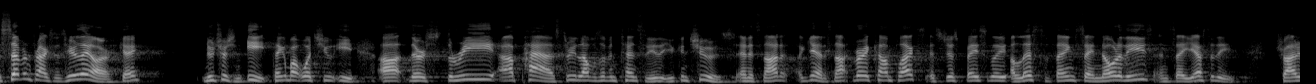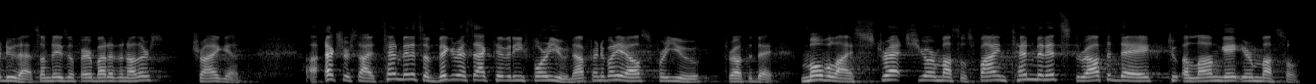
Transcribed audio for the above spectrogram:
Seven practices. Here they are. Okay. Nutrition. Eat. Think about what you eat. Uh, there's three uh, paths, three levels of intensity that you can choose, and it's not again, it's not very complex. It's just basically a list of things. Say no to these and say yes to these. Try to do that. Some days you'll fare better than others. Try again. Uh, exercise. Ten minutes of vigorous activity for you, not for anybody else. For you throughout the day. Mobilize, stretch your muscles. Find 10 minutes throughout the day to elongate your muscles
